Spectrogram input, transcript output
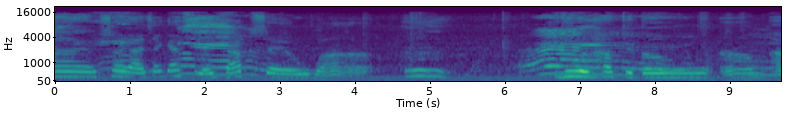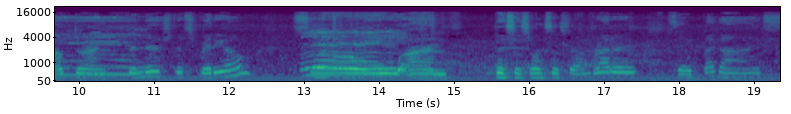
Um, so guys, I guess wake up, so uh, you will have to go um, after I finish this video. So, and this is my sister and brother. So, bye guys.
